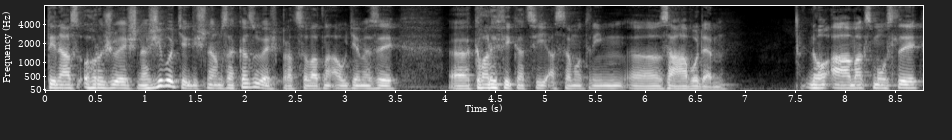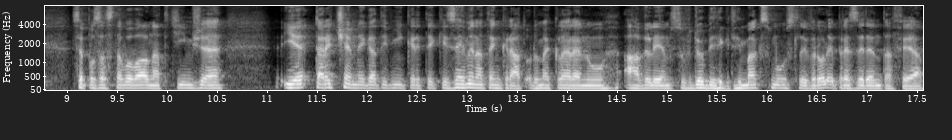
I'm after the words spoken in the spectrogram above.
ty nás ohrožuješ na životě, když nám zakazuješ pracovat na autě mezi eh, kvalifikací a samotným závodem. No a Max Mosley se pozastavoval nad tím, že je tarečem negativní kritiky, zejména tenkrát od McLarenu a Williamsu v době, kdy Max Mosley v roli prezidenta FIA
